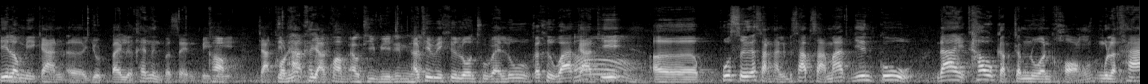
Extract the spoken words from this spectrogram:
ที่เรามีการเอ่อหยุดไปเหลือแค่1%ปีครับนี้จากขอที่อนุญาผ่าตนขยายความ LTV นิดนึงครับ LTV คือ loan to value ก็คือว่าการอ๋อที่เอ่อผู้ซื้ออสังหาริมทรัพย์สามารถยื่นกู้ได้เท่ากับจำนวนของมูลค่า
